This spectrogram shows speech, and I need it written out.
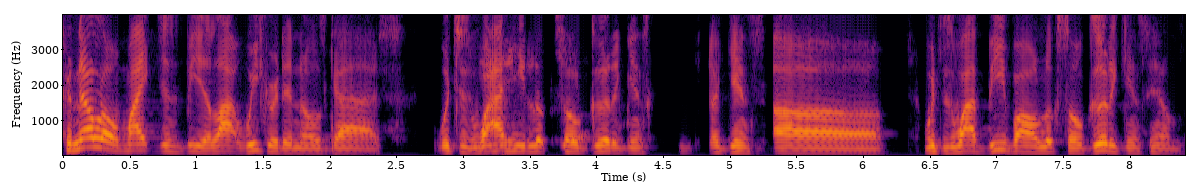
Canelo might just be a lot weaker than those guys, which is why he looked so good against against uh which is why Bivol looked so good against him.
